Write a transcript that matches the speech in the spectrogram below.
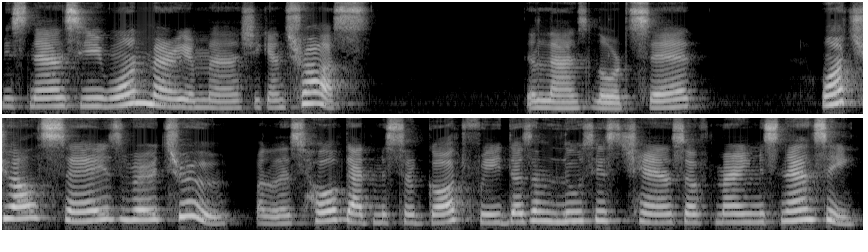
Miss Nancy won't marry a man she can trust. The landlord said, What you all say is very true, but let's hope that Mr. Godfrey doesn't lose his chance of marrying Miss Nancy.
